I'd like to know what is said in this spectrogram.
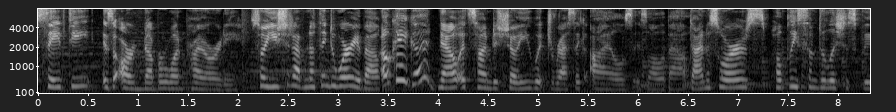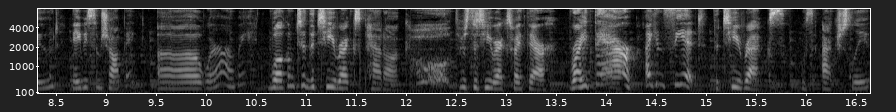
Safety is our number one priority, so you should have nothing to worry about. Okay, good. Now it's time to show you what Jurassic Isles is all about. Dinosaurs, hopefully some delicious food, maybe some shopping. Uh, where are we? Welcome to the T-Rex paddock. Oh, there's the T-Rex right there. Right there! I can see it. The T-Rex was actually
